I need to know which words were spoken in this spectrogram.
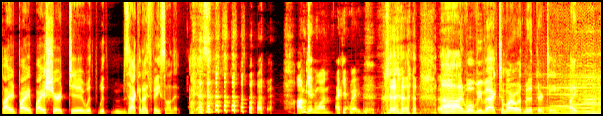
buy buy buy a shirt uh, with with Zach and I's face on it. I guess. I'm getting one. I can't wait. uh, and we'll be back tomorrow with minute 13. Bye.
